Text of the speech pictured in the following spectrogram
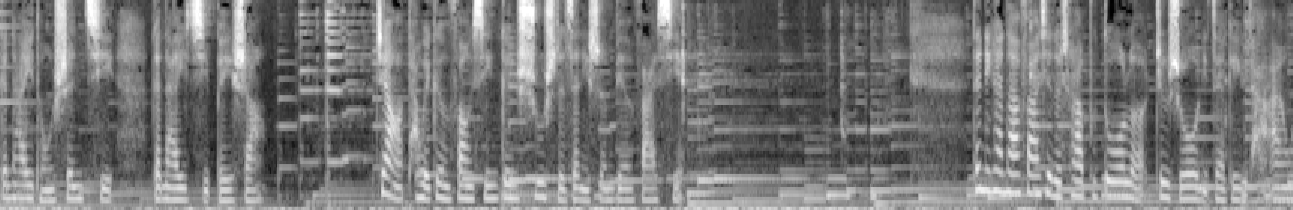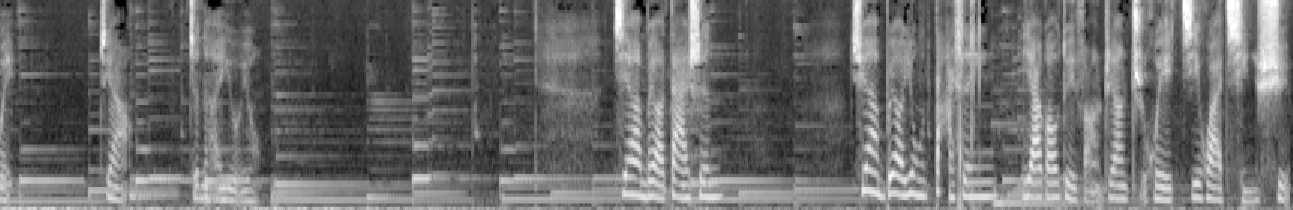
跟他一同生气，跟他一起悲伤，这样他会更放心、更舒适的在你身边发泄。等你看他发泄的差不多了，这个时候你再给予他安慰，这样真的很有用。千万不要大声。千万不要用大声音压高对方，这样只会激化情绪。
